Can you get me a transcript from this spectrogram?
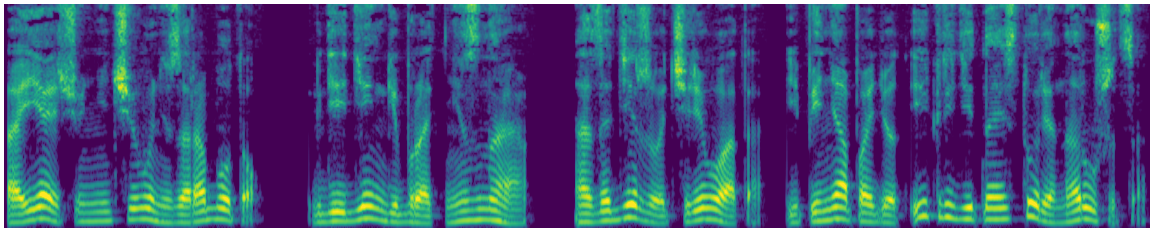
а я еще ничего не заработал. Где деньги брать, не знаю. А задерживать чревато. И пеня пойдет, и кредитная история нарушится.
